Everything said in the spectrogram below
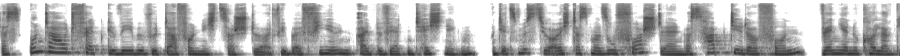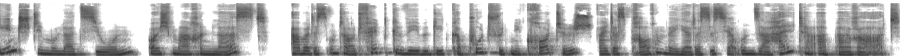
Das Unterhautfettgewebe wird davon nicht zerstört, wie bei vielen altbewährten Techniken. Und jetzt müsst ihr euch das mal so vorstellen. Was habt ihr davon, wenn ihr eine Kollagenstimulation euch machen lasst? aber das Unterhautfettgewebe geht kaputt, wird nekrotisch, weil das brauchen wir ja. Das ist ja unser Halteapparat.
